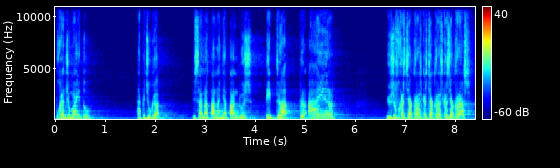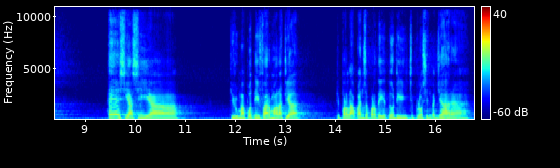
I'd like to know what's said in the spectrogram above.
Bukan cuma itu. Tapi juga di sana tanahnya tandus, tidak berair. Yusuf kerja keras, kerja keras, kerja keras. Hei sia-sia. Di rumah Potifar malah dia diperlakukan seperti itu, dijeblosin penjara.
